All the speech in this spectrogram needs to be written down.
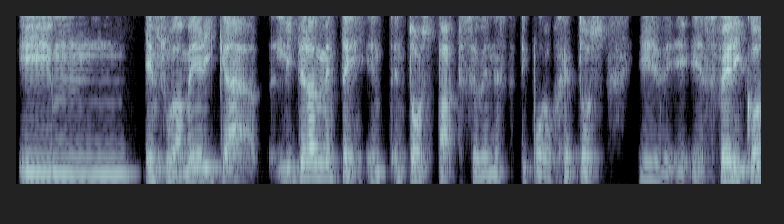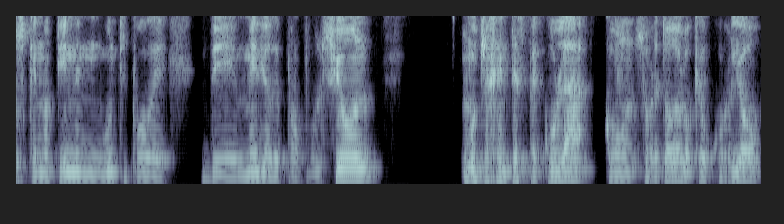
en Sudamérica, literalmente en, en, todas partes se ven este tipo de objetos de, esféricos que no tienen ningún tipo de, de medio de propulsión. Mucha gente especula con sobre todo lo que ocurrió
